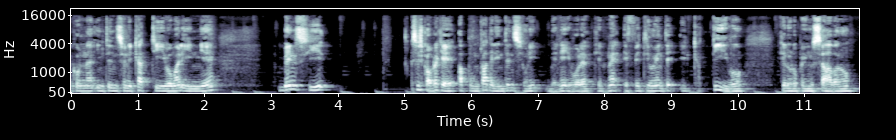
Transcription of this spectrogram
con intenzioni cattive o maligne, bensì si scopre che appunto ha delle intenzioni benevole, che non è effettivamente il cattivo che loro pensavano.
